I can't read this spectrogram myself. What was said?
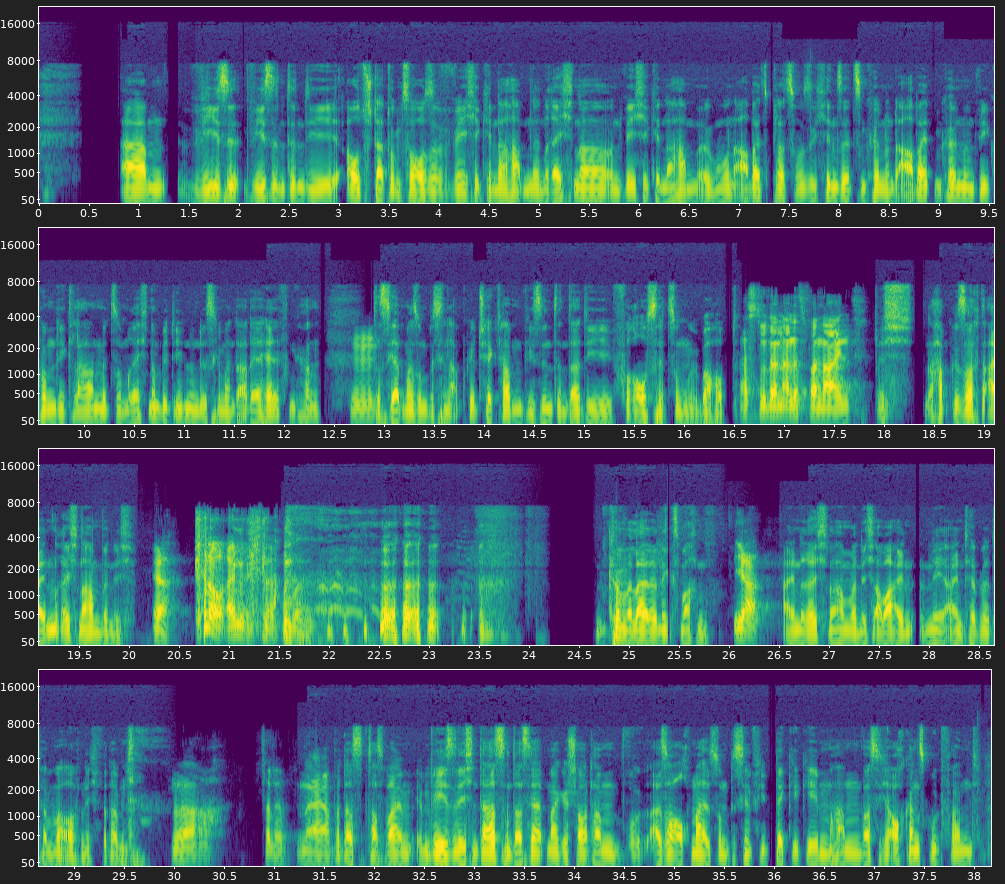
ähm, wie, wie sind denn die Ausstattung zu Hause? Welche Kinder haben einen Rechner und welche Kinder haben irgendwo einen Arbeitsplatz, wo sie sich hinsetzen können und arbeiten können und wie kommen die klar mit so einem Rechner bedienen und ist jemand da, der helfen kann? Hm. Dass sie halt mal so ein bisschen abgecheckt haben, wie sind denn da die Voraussetzungen überhaupt? Hast du dann alles verneint? Ich habe gesagt, einen Rechner haben wir nicht. Ja, genau, einen Rechner haben wir nicht. Können wir leider nichts machen. Ja. Einen Rechner haben wir nicht, aber ein, nee, ein Tablet haben wir auch nicht, verdammt. Ah, verdammt. Naja, aber das, das war im, im Wesentlichen das und dass sie halt mal geschaut haben, wo, also auch mal so ein bisschen Feedback gegeben haben, was ich auch ganz gut fand.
